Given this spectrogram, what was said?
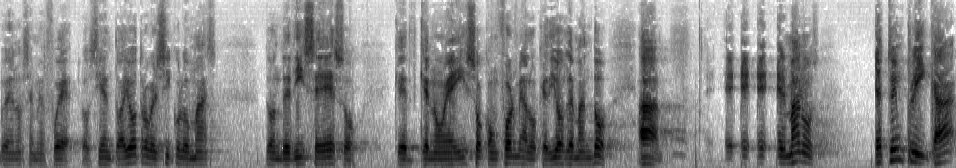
bueno, se me fue, lo siento. Hay otro versículo más donde dice eso, que, Noé hizo conforme a lo que Dios le mandó. Ah, eh, eh, eh, hermanos, esto implica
